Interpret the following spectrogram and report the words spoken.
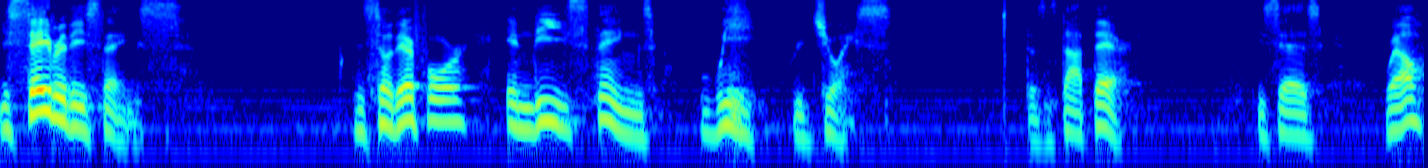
You savor these things. And so, therefore, in these things, we rejoice. Doesn't stop there. He says, well,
